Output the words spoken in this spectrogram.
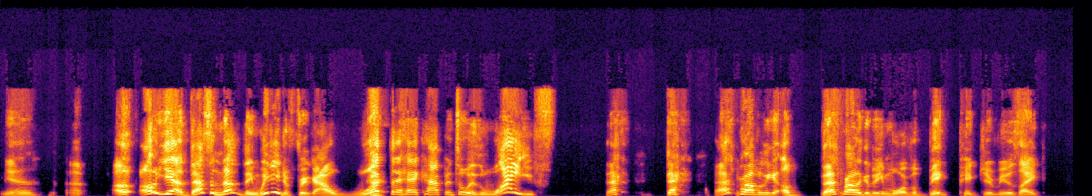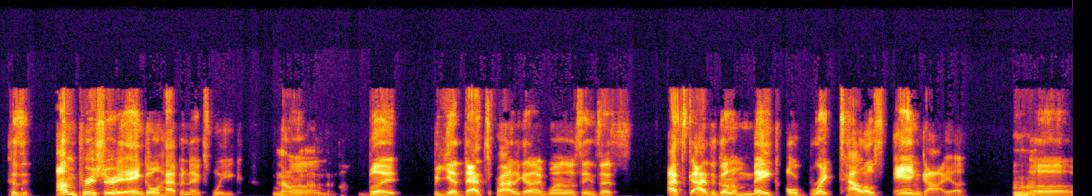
Yeah. Uh, oh, oh yeah, that's another thing. We need to figure out what the heck happened to his wife. That that that's probably a that's probably gonna be more of a big picture view. It's like because I'm pretty sure it ain't gonna happen next week. No, um, no, no. But but yeah, that's probably gonna be one of those things that's that's either gonna make or break Talos and Gaia. Mm-hmm. Uh,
